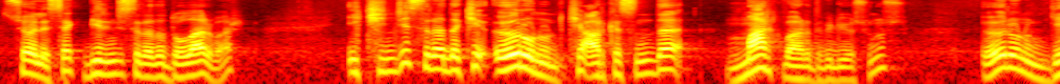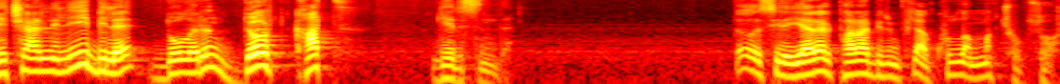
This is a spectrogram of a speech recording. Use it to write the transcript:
söylesek birinci sırada dolar var. İkinci sıradaki euronun ki arkasında mark vardı biliyorsunuz. Euronun geçerliliği bile doların 4 kat gerisinde. Dolayısıyla yerel para birimi falan kullanmak çok zor.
